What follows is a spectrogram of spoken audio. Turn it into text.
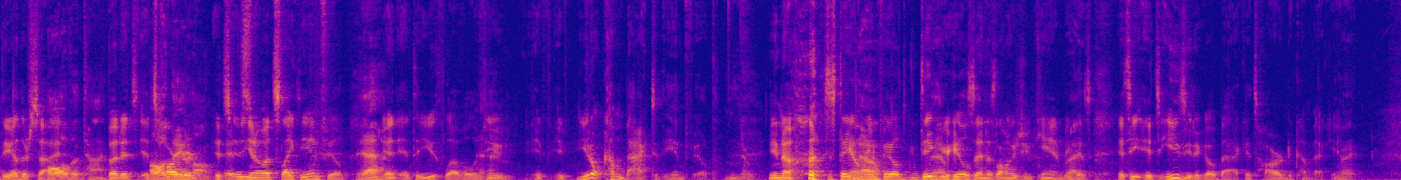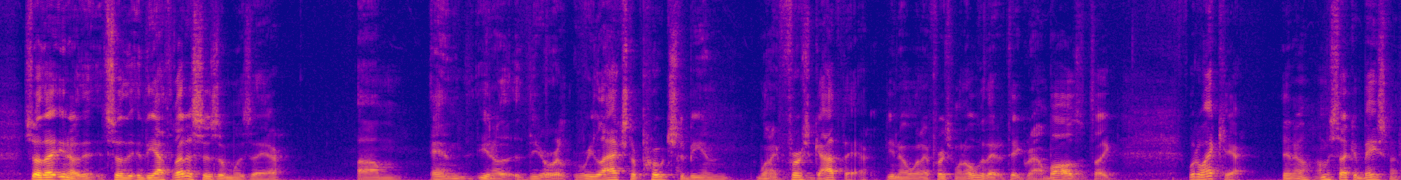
the other side All the time. but it's it's All day harder. long. It's, It's- you know it's like the infield. Yeah. At, at the youth level, if you if, if you don't come back to the infield, No. you know, stay on the infield, dig No. your heels in as long as you can because it's e- it's easy to go back. It's hard to come back in. Right. So that you know, so the, the athleticism was there, um, and you know the re- relaxed approach to being when I first got there. You know, when I first went over there to take ground balls, it's like, what do I care? You know, I'm a second baseman.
